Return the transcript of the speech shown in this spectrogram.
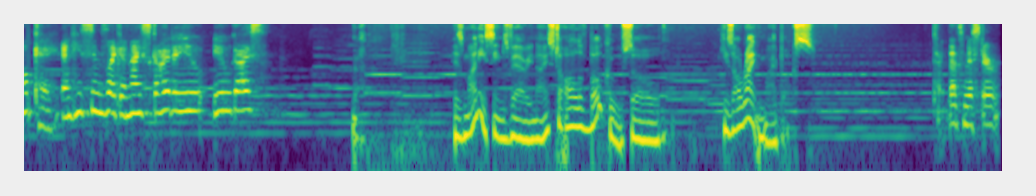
Okay, and he seems like a nice guy to you you guys? His money seems very nice to all of Boku, so he's all right in my books. That's Mr.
